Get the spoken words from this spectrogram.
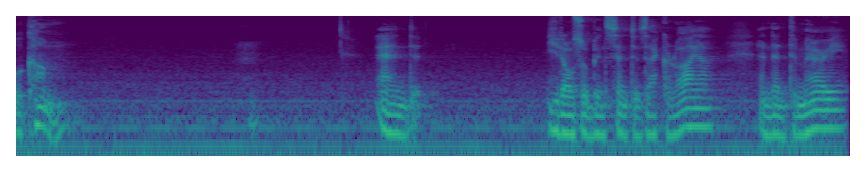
will come. And he'd also been sent to Zechariah and then to Mary.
